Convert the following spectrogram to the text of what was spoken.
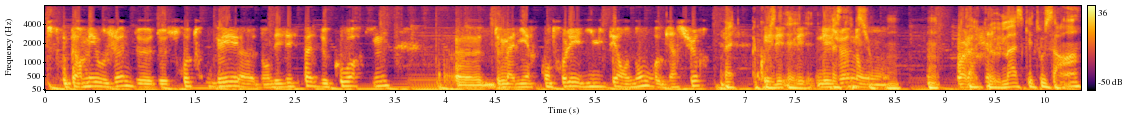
ce qui permet aux jeunes de, de se retrouver euh, dans des espaces de coworking euh, de manière contrôlée et limitée en nombre, bien sûr. Ouais, à cause Et les- les- jeunes ont- Mmh. Voilà. Le masque et tout ça, hein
